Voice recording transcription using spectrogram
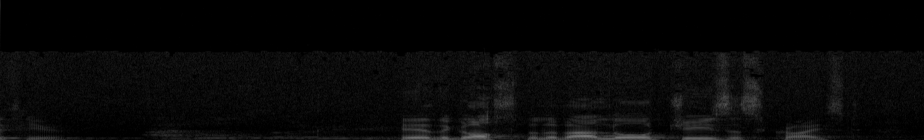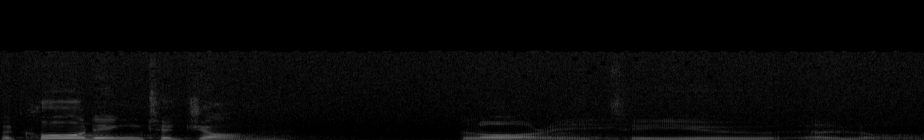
With you. Hear the gospel of our Lord Jesus Christ according to John. Glory to you, O Lord.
